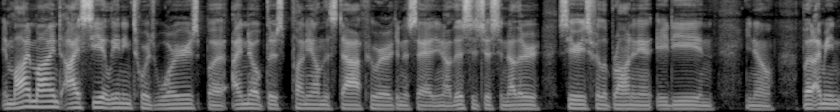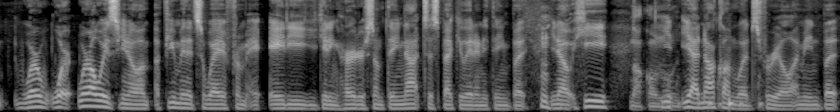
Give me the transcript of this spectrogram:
in my mind, I see it leaning towards Warriors. But I know there's plenty on the staff who are going to say, you know, this is just another series for LeBron and AD, and you know. But I mean, we're we're, we're always you know a, few minutes away from AD getting hurt or something. Not to speculate anything, but you know he. Knock on wood. Yeah, knock on woods for real. I mean, but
